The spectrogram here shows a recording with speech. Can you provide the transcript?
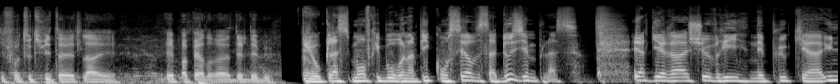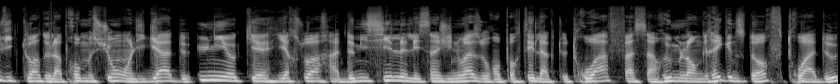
il faut tout de suite être là et, et pas perdre euh, dès le début. Et au classement, Fribourg Olympique conserve sa deuxième place. Erguera Chevry n'est plus qu'à une victoire de la promotion en Liga de Unihockey. Hier soir, à domicile, les Saint-Ginoises ont remporté l'acte 3 face à Rumlang-Regensdorf 3 à 2.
